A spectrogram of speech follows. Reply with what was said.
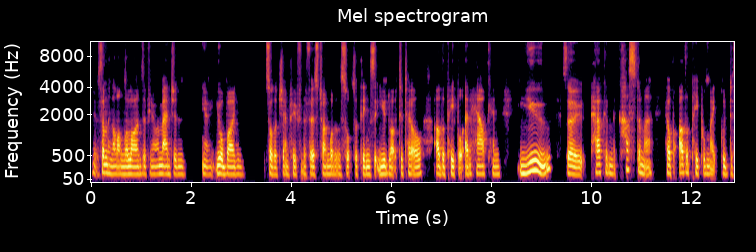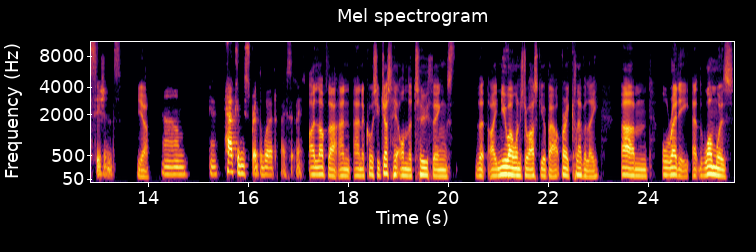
you know, something along the lines of, you know, imagine, you know, you're buying solid shampoo for the first time. What are the sorts of things that you'd like to tell other people? And how can you, so how can the customer help other people make good decisions? Yeah. Um, you know, how can you spread the word basically? I love that. And and of course you've just hit on the two things that I knew I wanted to ask you about very cleverly um, already. Uh, the one was,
